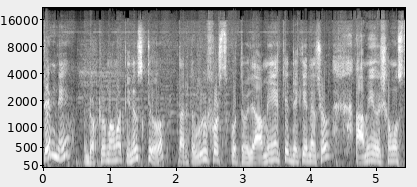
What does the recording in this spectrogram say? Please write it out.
তেমনি ডক্টর মোহাম্মদ ইনুসকেও তার একটা উইল ফোর্স করতে হবে যে, আমি একে ডেকে এনেছো, আমি ওই সমস্ত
